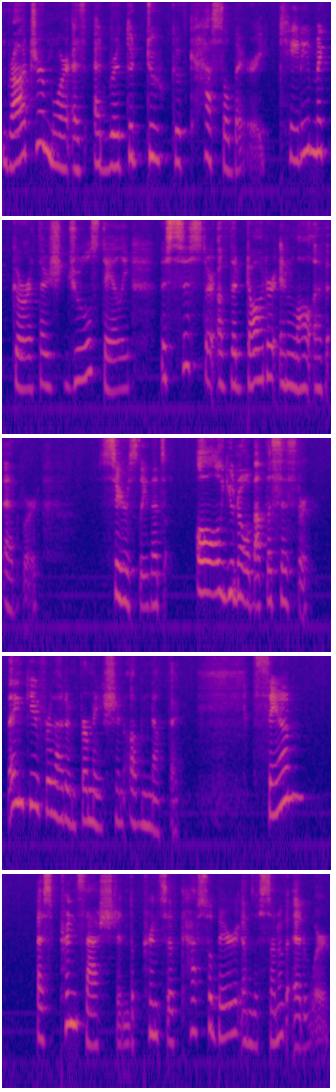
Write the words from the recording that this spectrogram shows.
Roger Moore as Edward, the Duke of Castleberry. Katie McGrath as Jules Daly, the sister of the daughter in law of Edward. Seriously, that's all you know about the sister. Thank you for that information of nothing. Sam as Prince Ashton, the Prince of Castleberry and the son of Edward.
